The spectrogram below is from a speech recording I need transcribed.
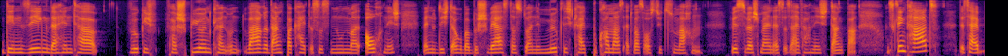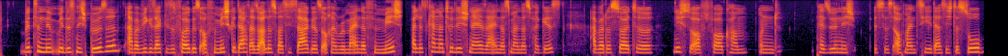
den Segen dahinter wirklich verspüren können. Und wahre Dankbarkeit ist es nun mal auch nicht, wenn du dich darüber beschwerst, dass du eine Möglichkeit bekommen hast, etwas aus dir zu machen. Wisst ihr, was ich meine? Es ist einfach nicht dankbar. Und es klingt hart, deshalb bitte nimmt mir das nicht böse, aber wie gesagt, diese Folge ist auch für mich gedacht. Also alles, was ich sage, ist auch ein Reminder für mich, weil es kann natürlich schnell sein, dass man das vergisst, aber das sollte nicht so oft vorkommen. Und persönlich ist es auch mein Ziel, dass ich das so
